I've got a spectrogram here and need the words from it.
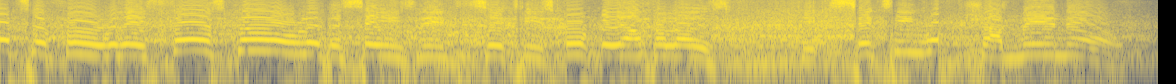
Waterfall with his first goal of the season into City's Courtney It's City Tranmere nil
